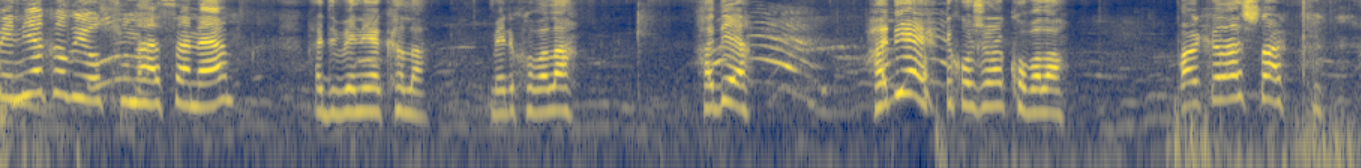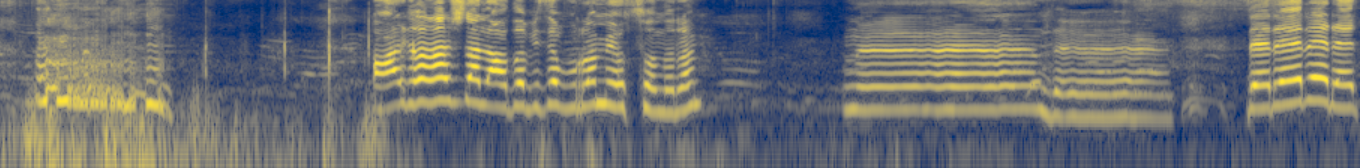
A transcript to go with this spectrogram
beni yakalıyorsun Hasan'ım. Hadi beni yakala. Beni kovala. Hadi. Hadi. Koşarak kovala. Arkadaşlar. Arkadaşlar ada bize vuramıyor sanırım. Derereret.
